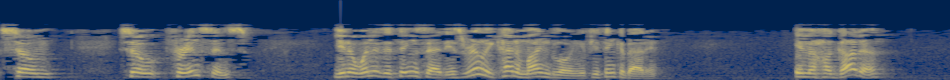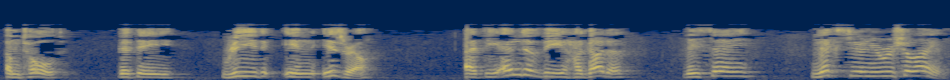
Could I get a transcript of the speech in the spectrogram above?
So, so, for instance, you know, one of the things that is really kind of mind blowing if you think about it, in the Haggadah, I'm told that they read in Israel, at the end of the Haggadah, they say, next year in Yerushalayim.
